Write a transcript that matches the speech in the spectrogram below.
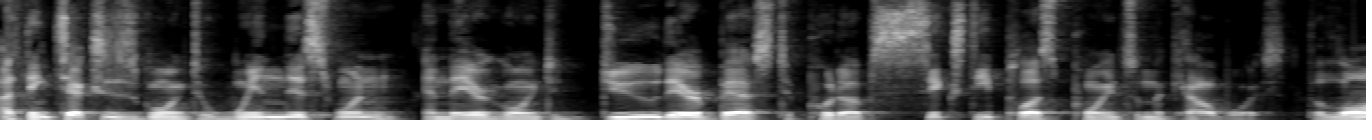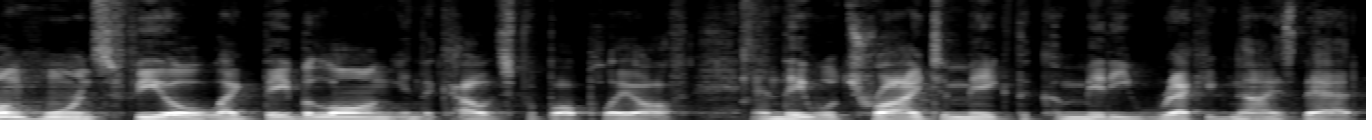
I think Texas is going to win this one, and they are going to do their best to put up 60 plus points on the Cowboys. The Longhorns feel like they belong in the college football playoff, and they will try to make the committee recognize that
